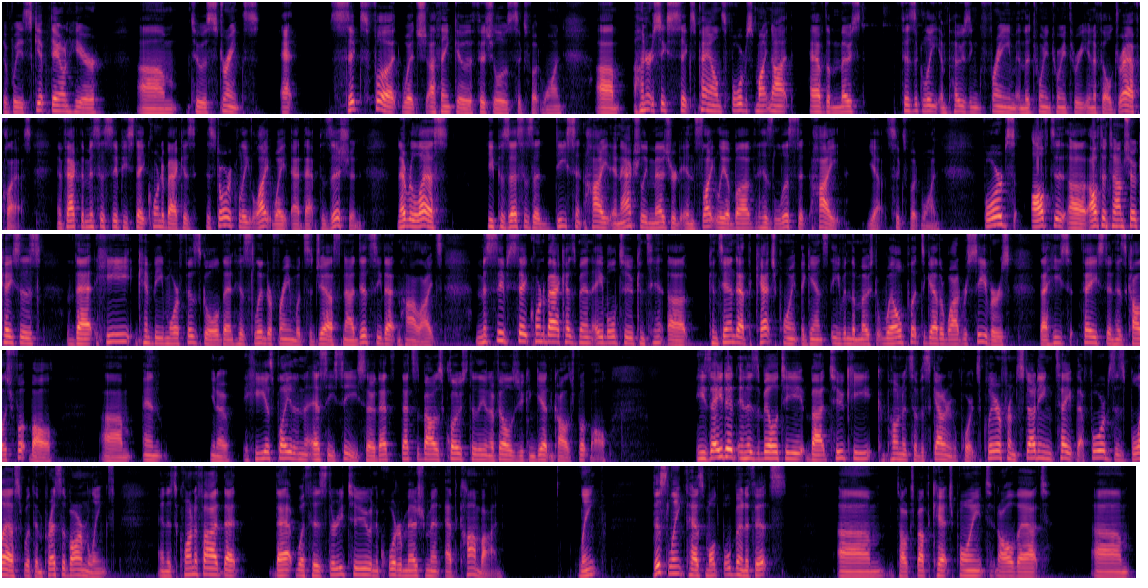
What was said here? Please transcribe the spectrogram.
if we skip down here um, to his strengths at six foot, which I think the official is six foot one, um, 166 pounds, Forbes might not have the most physically imposing frame in the 2023 NFL draft class. In fact, the Mississippi State cornerback is historically lightweight at that position. Nevertheless, he possesses a decent height and actually measured in slightly above his listed height. Yeah, six foot one. Forbes often uh, oftentimes showcases that he can be more physical than his slender frame would suggest. Now, I did see that in highlights. Mississippi State cornerback has been able to contend, uh, contend at the catch point against even the most well put together wide receivers that he's faced in his college football. Um, and you know he has played in the SEC, so that's that's about as close to the NFL as you can get in college football. He's aided in his ability by two key components of his scouting reports. Clear from studying tape that Forbes is blessed with impressive arm length, and it's quantified that that with his 32 and a quarter measurement at the combine. Length. This length has multiple benefits. Um, talks about the catch point and all that. Um,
